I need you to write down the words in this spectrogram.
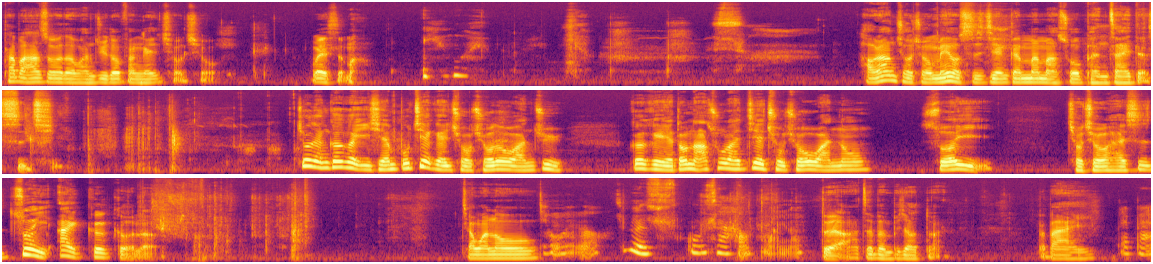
他把他所有的玩具都分给球球，为什么？因为好让球球没有时间跟妈妈说盆栽的事情。就连哥哥以前不借给球球的玩具，哥哥也都拿出来借球球玩哦。所以。球球还是最爱哥哥了。讲完喽。讲完了，这本故事好短哦。对啊，这本比较短。拜拜。拜拜。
